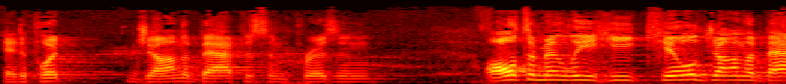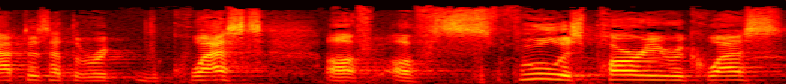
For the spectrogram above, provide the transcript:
He had to put John the Baptist in prison Ultimately, he killed John the Baptist at the request of, of foolish party requests,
